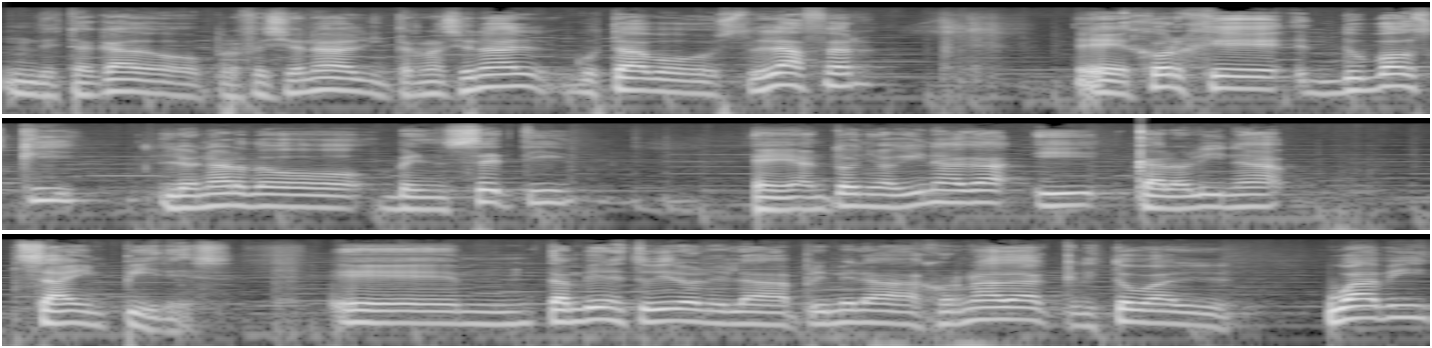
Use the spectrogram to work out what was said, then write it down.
un destacado profesional internacional, Gustavo Slaffer, eh, Jorge Dubowski, Leonardo Benzetti, Antonio Aguinaga y Carolina Sain Pires. Eh, también estuvieron en la primera jornada Cristóbal Guavi,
